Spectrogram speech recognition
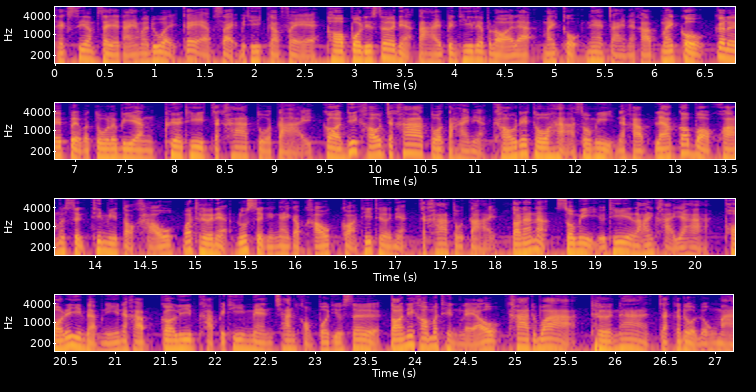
แทสเซียมไซยาไนด์มาด้วยก็แอบใส่ไปที่กาแฟ พอโปรดิวเซอร์เนี่ยตายเป็นที่เรียบร้อยแล้วไมโกะแน่ใจนะครับไมโกะก็เลยเปิดประตูระเบียง เพื่อที่จะฆ่าตัวตาย ก่อนที่เขาจะฆ่าตัวตายเนี่ยเขาได้โทรหาโซมินะครับแล้วก็บอกความรู้สึกที่มีต่อเขา ว่าเธอเนี่ยรู้สึกยังไงกับเขาก่อนที่เธอเนี่ยจะฆ่าตัวตาย ตอนนั้นอะโซมิอยู่ที่ร้านขายยา พอได้ยินแบบนี้นะครับ ก็รีบขับไปที่แมนชั่นของโปรดิวเซอร์ ตอนที่เขามาถึงแล้วคาดว่าเธอน่าจะกระโดดลงมา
